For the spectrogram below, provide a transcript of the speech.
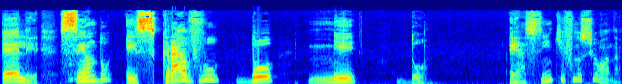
pele, sendo escravo do medo. É assim que funciona.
